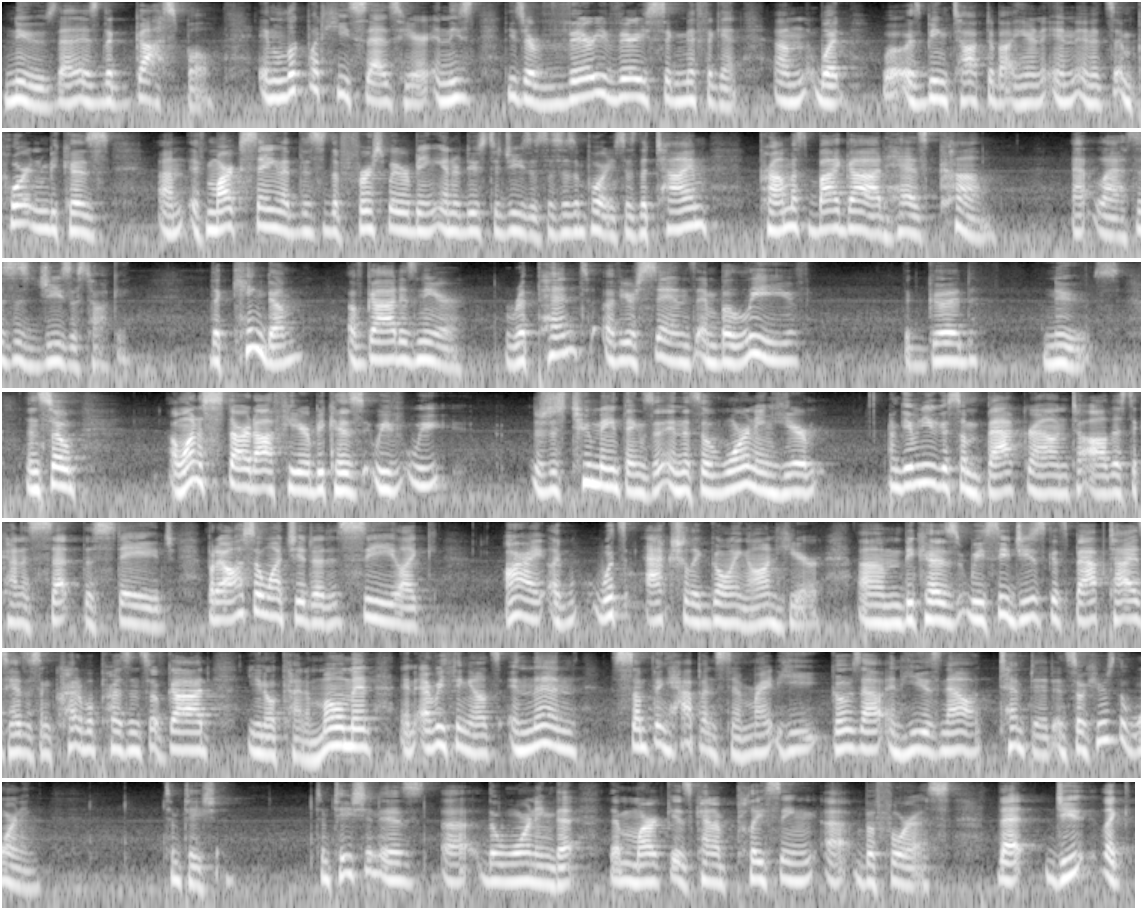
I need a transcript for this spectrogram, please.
news. That is the gospel. And look what he says here. And these these are very very significant. Um, what what was being talked about here, and, and, and it's important because. Um, if Mark's saying that this is the first way we're being introduced to Jesus, this is important. He says, The time promised by God has come at last. This is Jesus talking. The kingdom of God is near. Repent of your sins and believe the good news. And so I want to start off here because we've we there's just two main things and it's a warning here. I'm giving you some background to all this to kind of set the stage, but I also want you to see like all right, like what's actually going on here? Um, because we see Jesus gets baptized, he has this incredible presence of God, you know, kind of moment and everything else. And then something happens to him, right? He goes out and he is now tempted. And so here's the warning temptation. Temptation is uh, the warning that, that Mark is kind of placing uh, before us. That, G- like,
